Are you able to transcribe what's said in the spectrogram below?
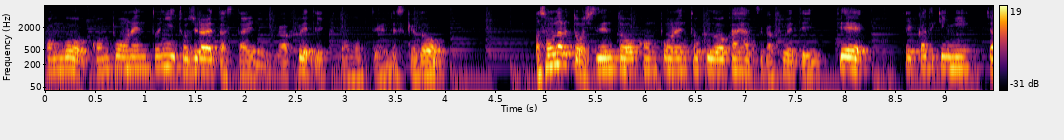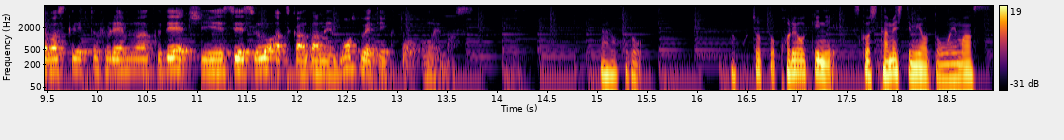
今後コンポーネントに閉じられたスタイリングが増えていくと思ってるんですけどそうなると自然とコンポーネント駆動開発が増えていって結果的に JavaScript フレームワークで CSS を扱う場面も増えていくと思います。なるほど。ちょっとこれを機に少し試してみようと思います。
